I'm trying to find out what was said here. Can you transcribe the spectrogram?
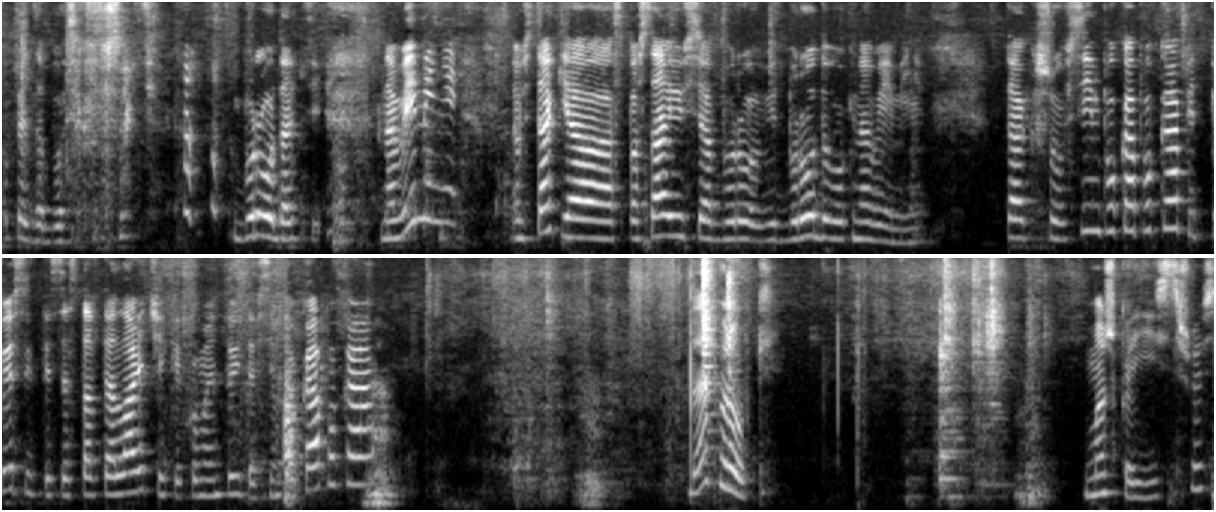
Опять забулася, як називається. Бородавці на виміні. Ось так я спасаюся від бородовок на виміні. Так що всім пока-пока. Підписуйтеся, ставте лайчики, коментуйте. Всім пока-пока. Да, коровки? Машка їсть щось.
